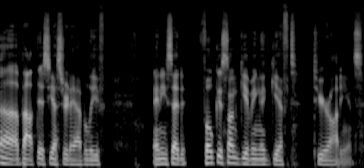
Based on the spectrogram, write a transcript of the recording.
uh, about this yesterday, I believe, and he said, "Focus on giving a gift to your audience."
